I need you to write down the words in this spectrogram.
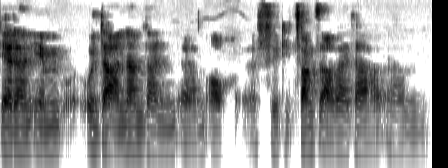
der dann eben unter anderem dann ähm, auch für die Zwangsarbeiter ähm,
